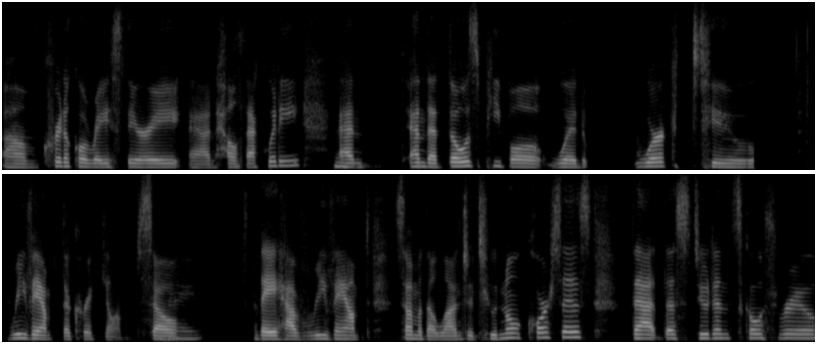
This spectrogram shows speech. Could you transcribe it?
um, critical race theory, and health equity, mm-hmm. and and that those people would work to revamp the curriculum. So. Right. They have revamped some of the longitudinal courses that the students go through.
